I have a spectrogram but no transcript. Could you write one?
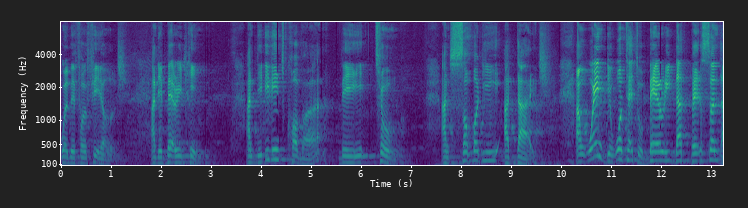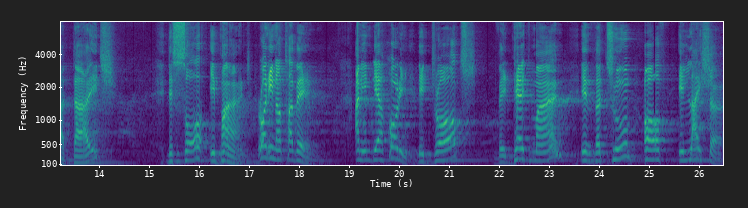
will be fulfilled. And they buried him. And they didn't cover the tomb. And somebody had died. And when they wanted to bury that person that died, they saw a band running after them. And in their hurry, they dropped the dead man in the tomb of Elisha.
